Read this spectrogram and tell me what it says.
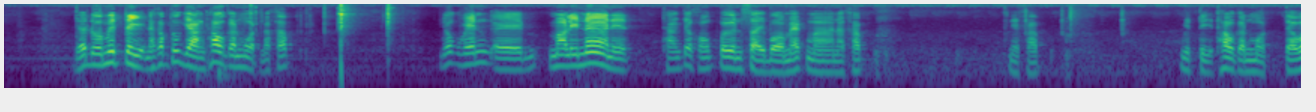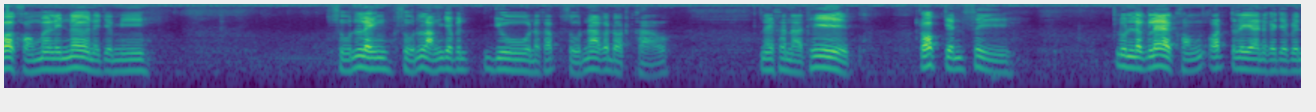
4เดี๋ยวดูมิตินะครับ ทุกอย่างเท่ากันหมดนะครับ ยกเว้นเอมารีเนอร์เนี่ยทางเจ้าของปืนใส่บอแม็กมานะครับ เนี่ยครับ มิติเท่ากันหมด แต่ว่าของมารีเนอร์เนี่ยจะมี ศูนย์เล็ง ศูนย์หลังจะเป็น U นะครับ ศูนย์หน้าก็ดอทขาว ในขณะที่ล็อกเจน4รุ่นแรกๆของออสเตรียเนี่ยก็จะเป็น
